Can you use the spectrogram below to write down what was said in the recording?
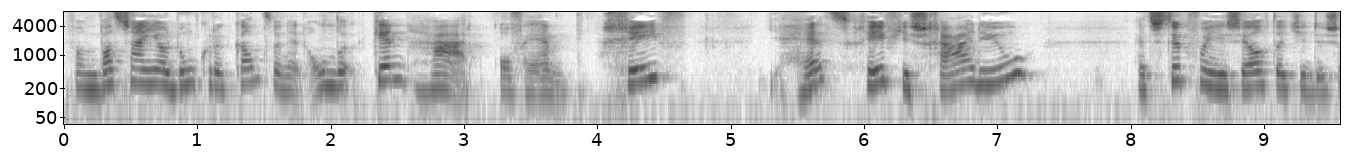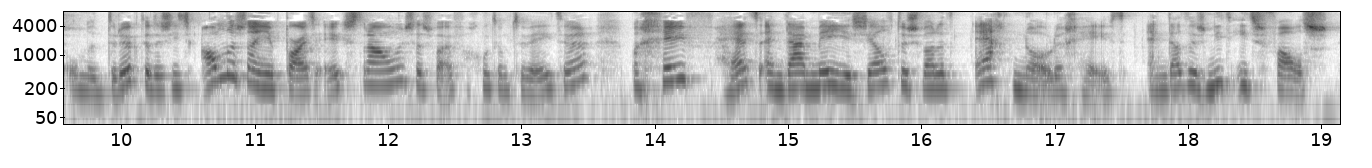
Van wat zijn jouw donkere kanten en onderken haar of hem. Geef het, geef je schaduw, het stuk van jezelf dat je dus onderdrukt. Dat is iets anders dan je part X trouwens. Dat is wel even goed om te weten. Maar geef het en daarmee jezelf dus wat het echt nodig heeft. En dat is niet iets vals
